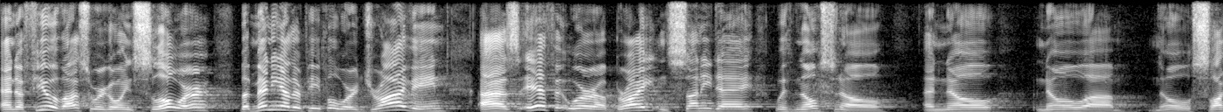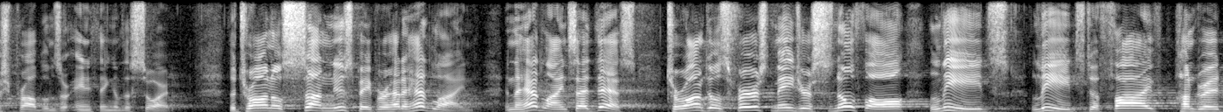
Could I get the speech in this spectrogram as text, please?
and a few of us were going slower, but many other people were driving as if it were a bright and sunny day with no snow and no, no, um, no slush problems or anything of the sort. The Toronto Sun newspaper had a headline, and the headline said this Toronto's first major snowfall leads, leads to 500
